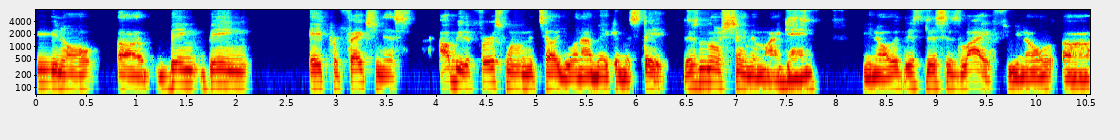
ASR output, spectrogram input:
you know, uh, being being a perfectionist, I'll be the first one to tell you when I make a mistake. There's no shame in my game. You know, this this is life. You know, uh,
